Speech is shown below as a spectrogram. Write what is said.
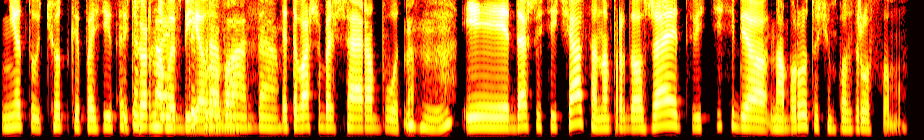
нету четкой позиции Это черного кайф, ты белого. права, да. Это ваша большая работа. Мгм. И даже сейчас она продолжает вести себя, наоборот, очень по-взрослому.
